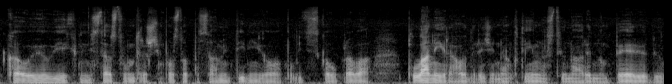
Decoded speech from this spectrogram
kao i uvijek, Ministarstvo unutrašnjih poslova, pa samim tim i ova policijska uprava planira određene aktivnosti u narednom periodu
